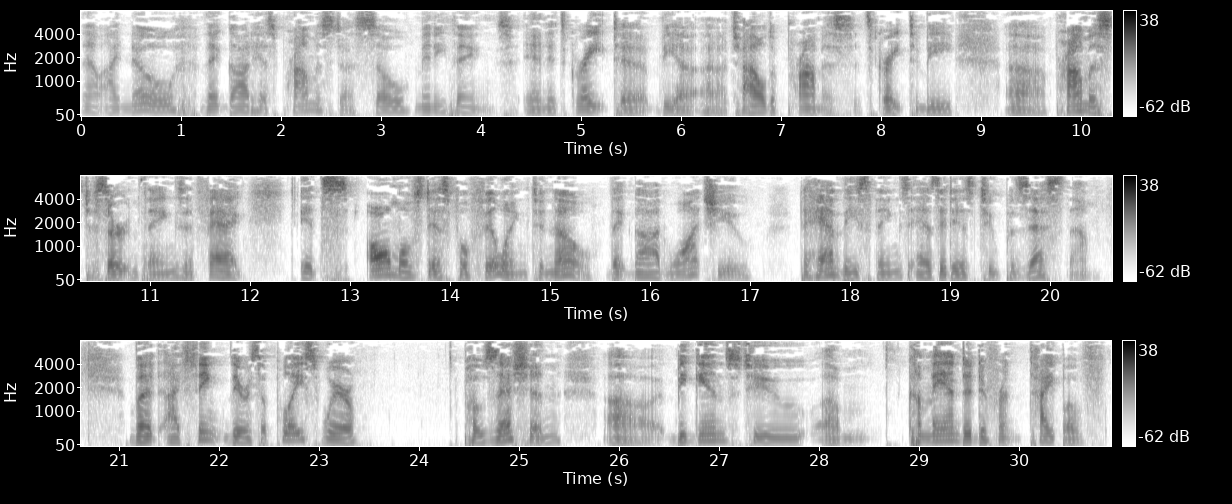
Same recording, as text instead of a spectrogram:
Now I know that God has promised us so many things and it's great to be a, a child of promise. It's great to be uh, promised certain things. In fact, it's almost as fulfilling to know that God wants you to have these things as it is to possess them. But I think there's a place where possession uh, begins to um, command a different type of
